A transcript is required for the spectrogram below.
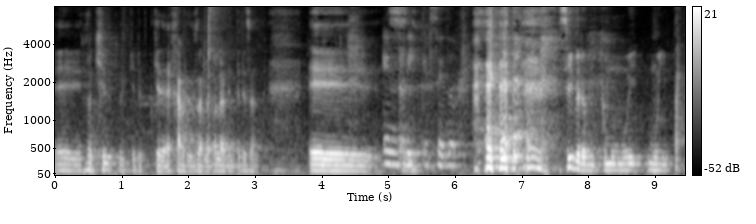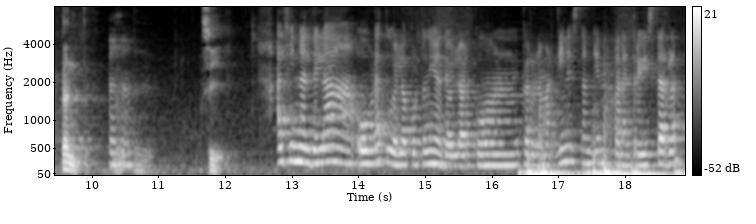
Eh, no, quiero, dejar de usar la palabra interesante. Eh, Enriquecedor. sí, pero como muy, muy impactante. sí, al final de la obra tuve la oportunidad de hablar con Carola Martínez también para entrevistarla.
